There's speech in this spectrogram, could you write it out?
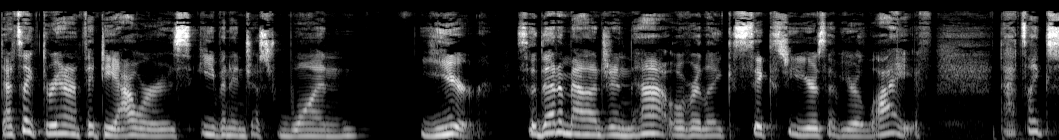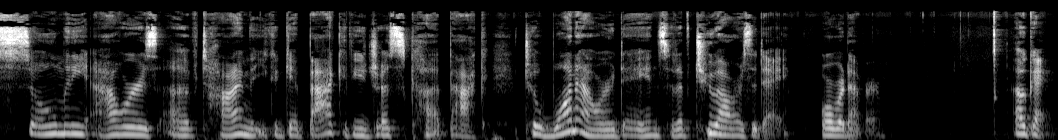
That's like 350 hours even in just one year. So then imagine that over like 60 years of your life. That's like so many hours of time that you could get back if you just cut back to one hour a day instead of two hours a day or whatever. Okay.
